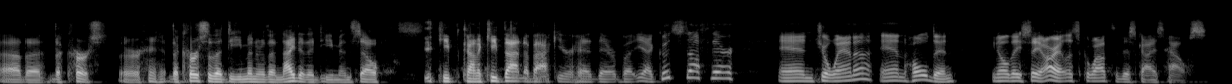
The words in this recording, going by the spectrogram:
uh, the the curse or the curse of the demon or the night of the demon. So keep kind of keep that in the back of your head there. But yeah, good stuff there. And Joanna and Holden, you know, they say, "All right, let's go out to this guy's house."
